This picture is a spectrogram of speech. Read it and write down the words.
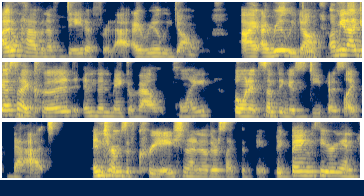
I don't have enough data for that. I really don't. I, I really don't. I mean, I guess I Mhm. could and then make a valid point, but when it's something as deep as like that, in terms of creation, I know there's like the Big, Bang Theory, and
